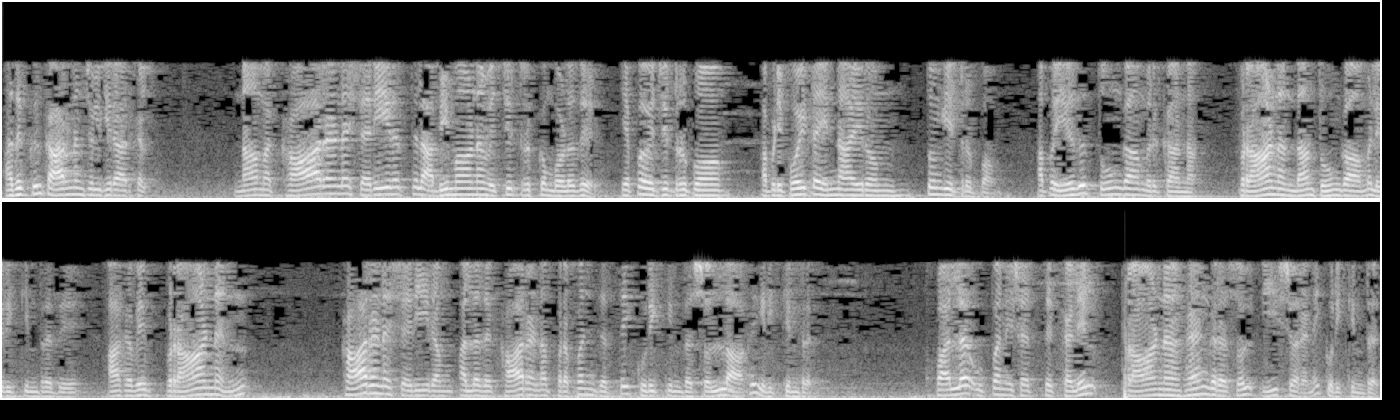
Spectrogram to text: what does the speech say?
அதுக்கு காரணம் சொல்கிறார்கள். நாம காரண சரீரத்தில் அபிமானம் வச்சிட்டு இருக்கும் பொழுது எப்ப வச்சிட்டு இருப்போம் அப்படி போயிட்டா என்ன ஆயிரும்? தூங்கிட்டு இருப்போம் அப்ப எது தூங்காம இருக்கான்னா? பிராணன் தான் தூங்காமல் இருக்கின்றது. ஆகவே பிராணன் காரண சரீரம் அல்லது காரண பிரபஞ்சத்தை குறிக்கின்ற சொல்லாக இருக்கின்றது. பல உபனிஷத்துக்களில் பிராணகங்கிற சொல் ஈஸ்வரனை குறிக்கின்றது.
